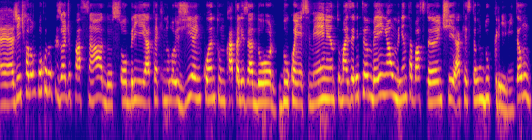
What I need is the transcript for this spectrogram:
É, a gente falou um pouco no episódio passado sobre a tecnologia enquanto um catalisador do conhecimento, mas ele também aumenta bastante a questão do crime. Então,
